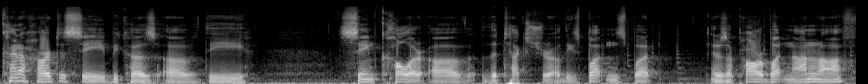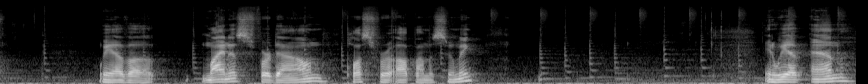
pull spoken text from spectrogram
kind of hard to see because of the same color of the texture of these buttons, but there's a power button on and off. We have a minus for down, plus for up, I'm assuming. And we have M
